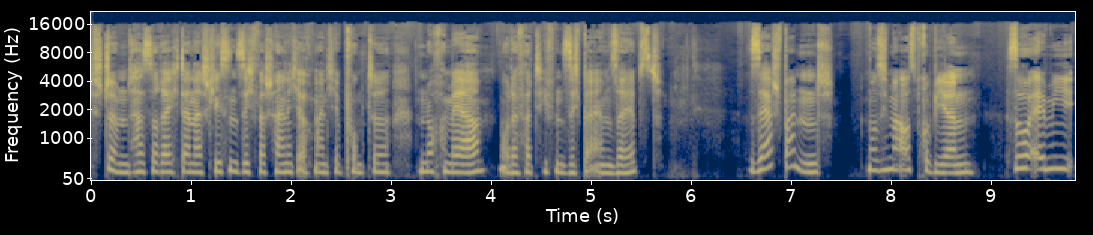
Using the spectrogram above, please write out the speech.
Stimmt, hast du recht. Dann erschließen sich wahrscheinlich auch manche Punkte noch mehr oder vertiefen sich bei einem selbst. Sehr spannend. Muss ich mal ausprobieren. So, Amy,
